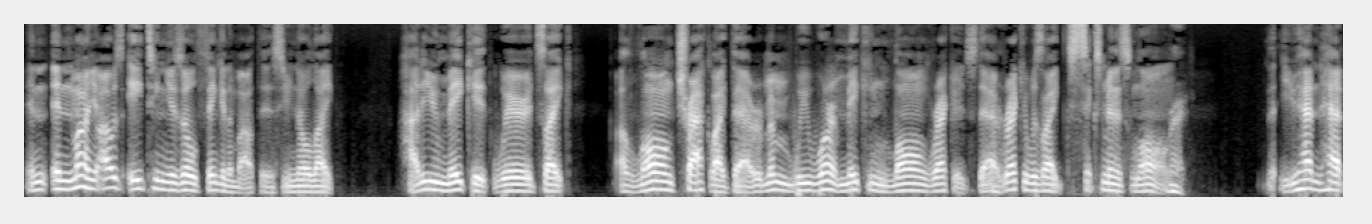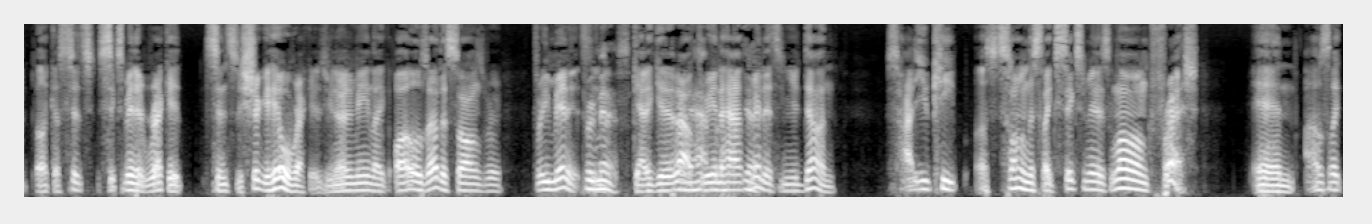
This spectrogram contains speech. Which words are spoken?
And and mind you, I was 18 years old thinking about this. You know, like how do you make it where it's like a long track like that? Remember, we weren't making long records. That Right. record was like six minutes long. Right. You hadn't had like a six six minute record since the Sugar Hill records. You know what I mean? Like all those other songs were three minutes. Three minutes. Got to get it Three out half, three and a half yeah. minutes, and you're done. So how do you keep a song that's like six minutes long fresh? And I was like,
